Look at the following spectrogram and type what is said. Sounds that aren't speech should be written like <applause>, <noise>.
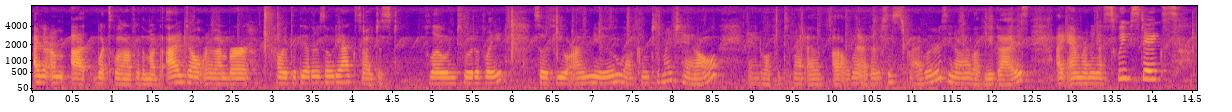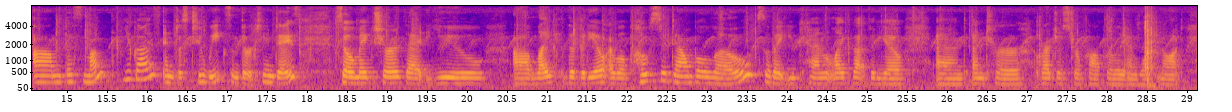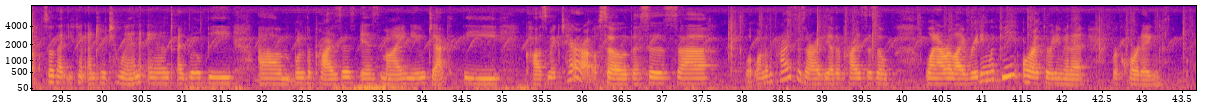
I don't um, what's going on for the month. I don't remember how I did the other zodiac, so I just flow intuitively. So if you are new, welcome to my channel and welcome to my uh, all my other subscribers. You know I love you guys. I am running a sweepstakes um, this month, you guys, in just two weeks and 13 days. So make sure that you uh, like the video. I will post it down below so that you can like that video and enter, register properly and whatnot so that you can enter to win. And I will be, um, one of the prizes is my new deck, the Cosmic Tarot. So this is uh, what one of the prizes are. The other prize is a one hour live reading with me or a 30 minute recording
